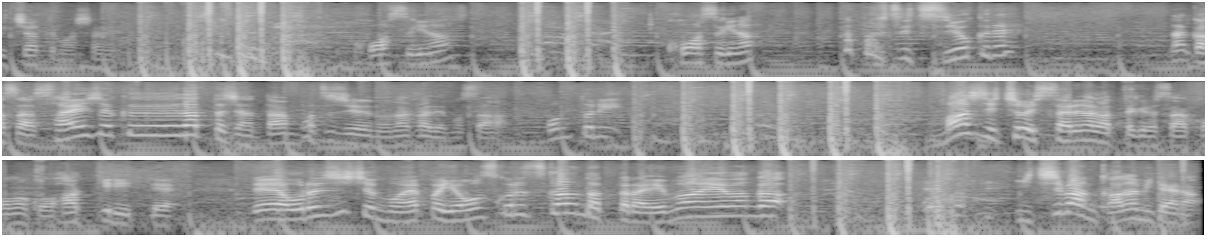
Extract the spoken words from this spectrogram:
打ち合ってましたね怖すぎな怖すぎなやっぱ普通に強くねなんかさ最弱だったじゃん単発銃の中でもさ。本当にマジでチョイスされなかったけどさこの子はっきり言って。で俺自身もやっぱ4スコで使うんだったら M1A1 が1番かなみたいな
